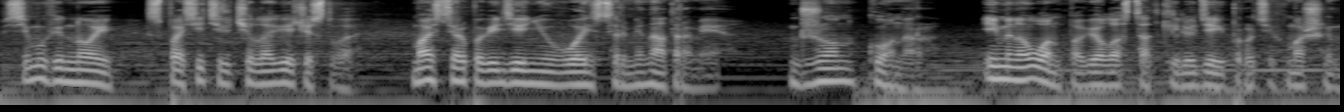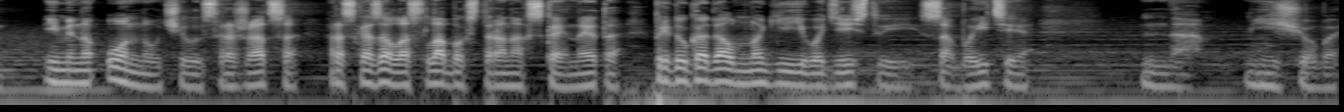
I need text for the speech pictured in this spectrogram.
Всему виной спаситель человечества, мастер по ведению войн с терминаторами. Джон Коннор. Именно он повел остатки людей против машин. Именно он научил их сражаться, рассказал о слабых сторонах Скайнета, предугадал многие его действия и события. Да, еще бы.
